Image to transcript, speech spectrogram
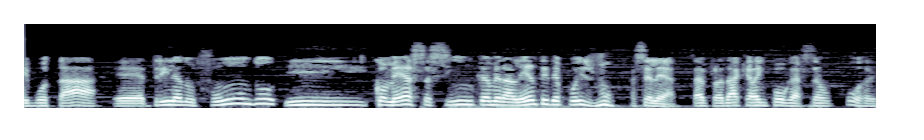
e botar é, trilha no fundo e começa assim, em câmera lenta e depois, vum, acelera, sabe? Pra dar aquela empolgação. Porra,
